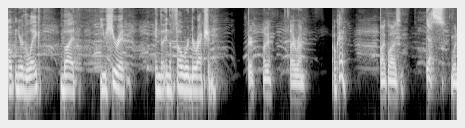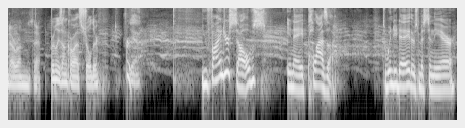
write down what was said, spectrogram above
up near the lake. But you hear it in the in the forward direction. Sure. Okay. So I run. Okay. Likewise, Yes. Window runs. run that. Brimley's on Korath's shoulder. Yeah. You find yourselves in a plaza. It's a windy day, there's mist in the air,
